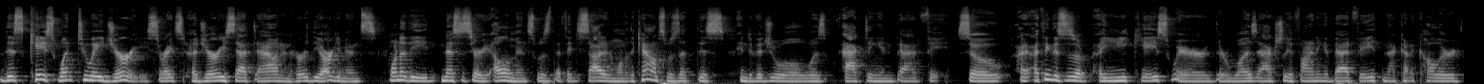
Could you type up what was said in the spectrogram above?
this case went to a jury. So right, so a jury sat down and heard the arguments. One of the necessary elements was that they decided in one of the counts was that this individual was acting in bad faith. So I, I think this is a, a unique case where there was actually a finding of bad faith and that kind of colored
